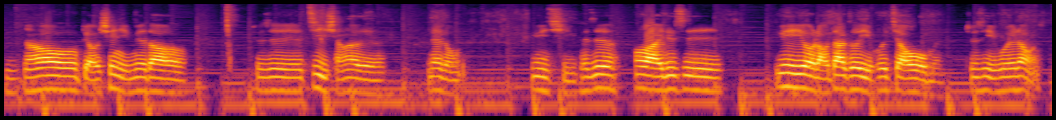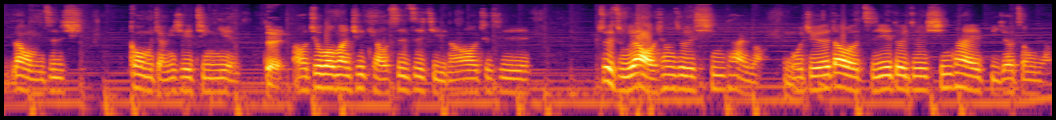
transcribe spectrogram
嗯，然后表现也没有到，就是自己想要的那种预期。可是后来就是因为也有老大哥也会教我们，就是也会让让我们自己跟我们讲一些经验。对，然后就慢慢去调试自己，然后就是最主要好像就是心态吧。嗯，我觉得到了职业队，就是心态比较重要。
